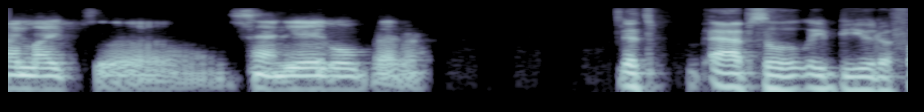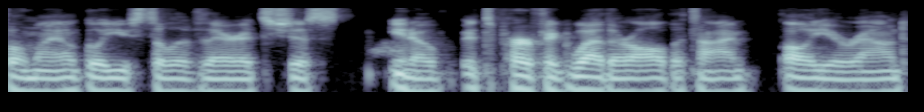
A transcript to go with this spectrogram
I liked uh, San Diego better. It's absolutely beautiful. My uncle used to live there. It's just, you know, it's perfect weather all the time, all year round.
